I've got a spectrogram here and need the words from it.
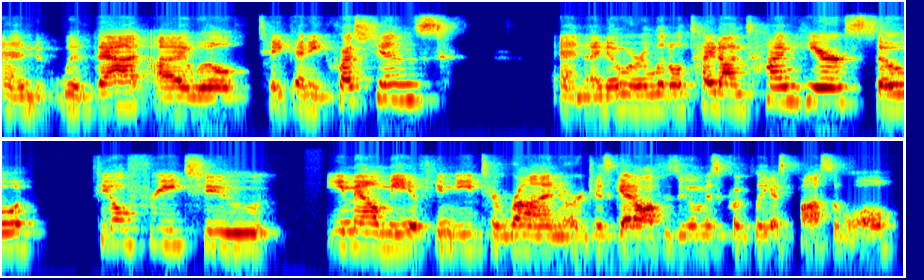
And with that, I will take any questions. And I know we're a little tight on time here, so feel free to email me if you need to run or just get off Zoom as quickly as possible.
